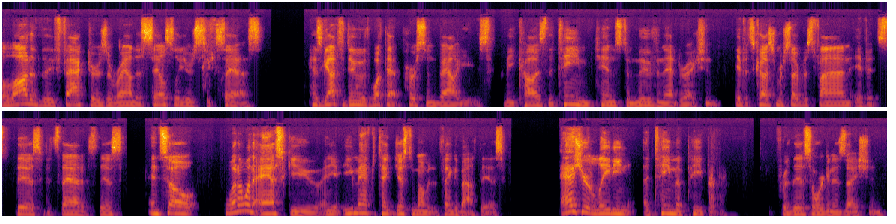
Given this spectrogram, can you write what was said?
a lot of the factors around a sales leader's success has got to do with what that person values because the team tends to move in that direction. If it's customer service, fine. If it's this, if it's that, it's this. And so what I want to ask you, and you, you may have to take just a moment to think about this, as you're leading a team of people for this organization,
